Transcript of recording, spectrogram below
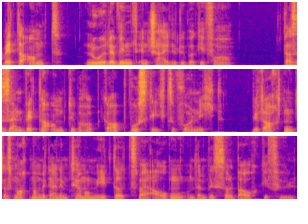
Wetteramt nur der Wind entscheidet über Gefahr. Dass es ein Wetteramt überhaupt gab, wusste ich zuvor nicht. Wir dachten, das macht man mit einem Thermometer, zwei Augen und ein bisschen Bauchgefühl.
